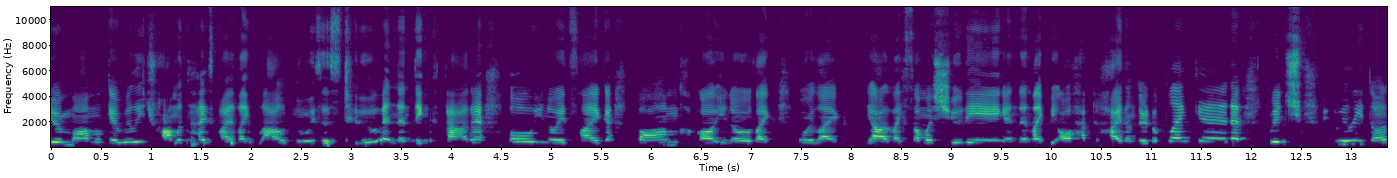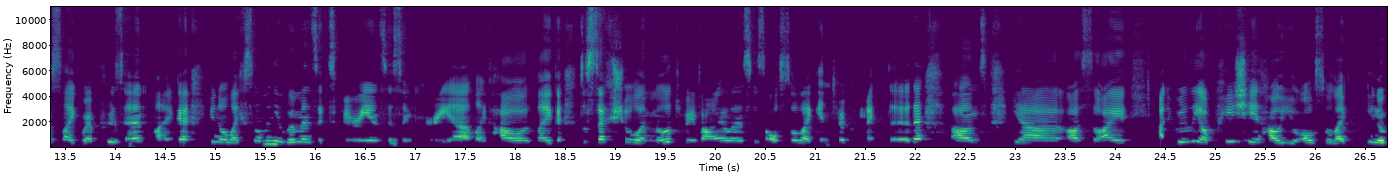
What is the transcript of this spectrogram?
your mom will get really traumatized by like loud noises too and then think that oh you know it's like bomb uh, you know like or like yeah, like someone's shooting, and then like we all have to hide under the blanket, which really does like represent like you know like so many women's experiences in Korea, like how like the sexual and military violence is also like interconnected. Um, yeah, uh, so I I really appreciate how you also like you know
